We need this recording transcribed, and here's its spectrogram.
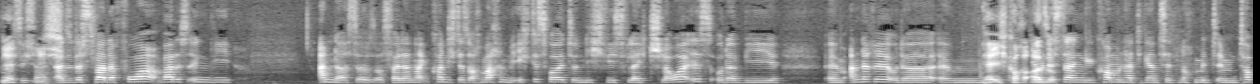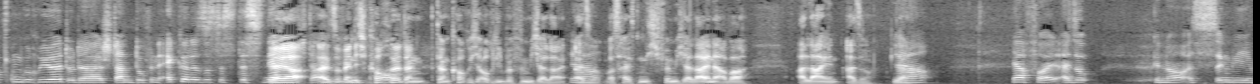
Ja, muss ich sagen. ich- Also das war davor, war das irgendwie anders oder sowas, weil dann konnte ich das auch machen, wie ich das wollte und nicht, wie es vielleicht schlauer ist oder wie ähm, andere oder ähm, Ja, ich koche also. ist dann gekommen und hat die ganze Zeit noch mit im Topf umgerührt oder stand doof in der Ecke oder so, das, das nervt Ja, ja, mich dann. also wenn ich koche, auch. dann, dann koche ich auch lieber für mich allein. Ja. Also, was heißt nicht für mich alleine, aber allein, also, ja. Ja. Ja, voll. Also, genau, es ist irgendwie.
